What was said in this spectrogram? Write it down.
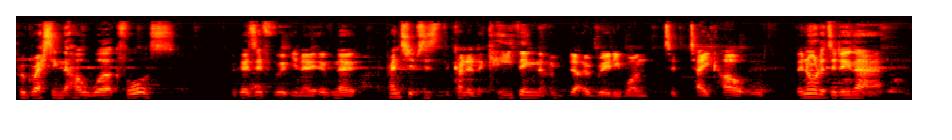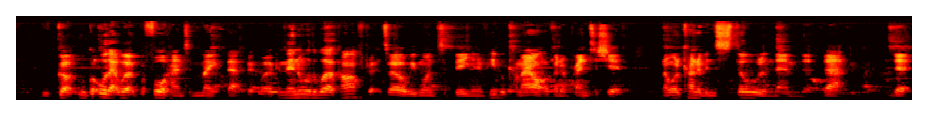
progressing the whole workforce. Because if we, you know, if no apprenticeships is kind of the key thing that, that I really want to take hold. But in order to do that, we've got we've got all that work beforehand to make that bit work, and then all the work after it as well. We want to be, you know, people come out of an apprenticeship, and I want to kind of install in them that that that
